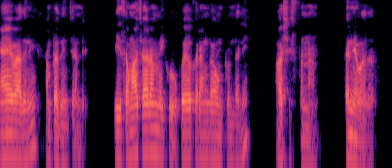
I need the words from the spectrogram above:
న్యాయవాదిని సంప్రదించండి. ఈ సమాచారం మీకు ఉపయోగకరంగా ఉంటుందని ఆశిస్తున్నాను. ధన్యవాదాలు.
